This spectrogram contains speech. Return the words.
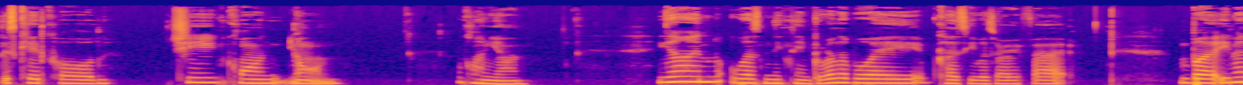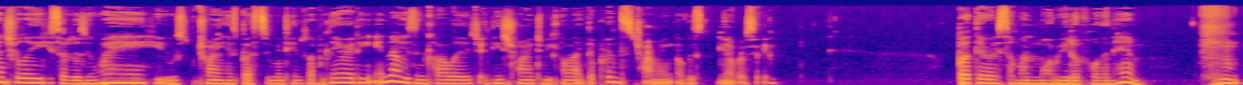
this kid called Chi Kwon Yon. We'll call him Yon. Yon was nicknamed Gorilla Boy because he was very fat but eventually, he started losing weight. He was trying his best to maintain his popularity, and now he's in college and he's trying to become like the Prince Charming of this university. But there is someone more beautiful than him.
